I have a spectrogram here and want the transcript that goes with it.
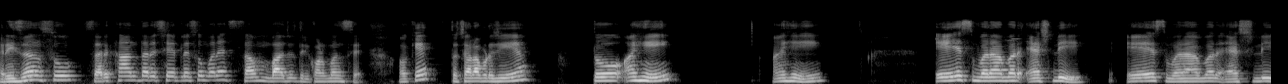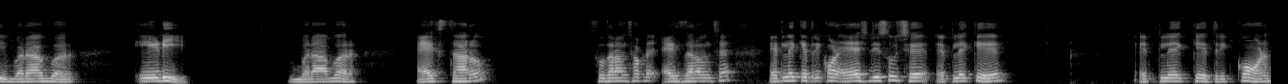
રીઝન શું? સરખા અંતરે છે એટલે શું બને? સમબાજુ ત્રિકોણ બનશે. ઓકે, તો ચાલો આપણે જોઈએ. તો અહીં અહીં એસ બરાબર એસડી એસ બરાબર એસડી બરાબર એડી. બરાબર એક્સ ધારો, શું ધારવાનું છે આપણે? એક્સ ધારવાનું છે. એટલે કે ત્રિકોણ એસડી શું છે? એટલે કે એટલે કે ત્રિકોણ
